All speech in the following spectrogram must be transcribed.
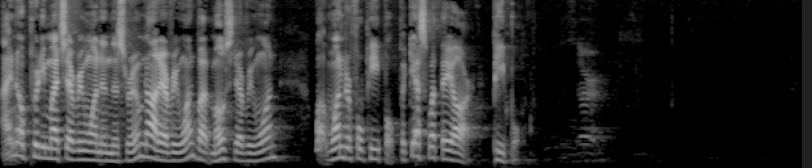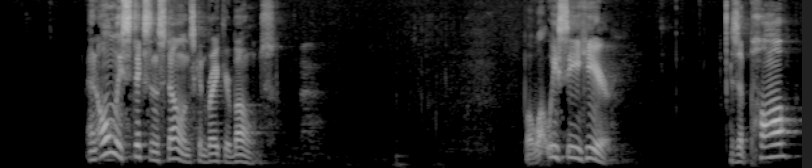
I know pretty much everyone in this room, not everyone, but most everyone. What wonderful people. But guess what they are? People. And only sticks and stones can break your bones. But what we see here is that Paul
